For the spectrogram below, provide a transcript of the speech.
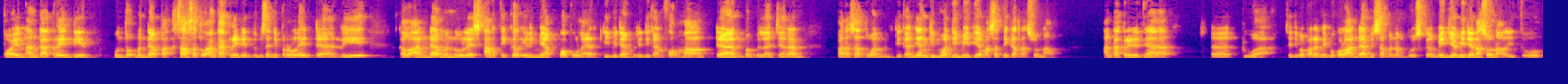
poin angka kredit untuk mendapat salah satu angka kredit itu bisa diperoleh dari kalau Anda menulis artikel ilmiah populer di bidang pendidikan formal dan pembelajaran para satuan pendidikan yang dimuat di media massa tingkat nasional. Angka kreditnya eh, dua. Jadi Bapak dan Ibu kalau Anda bisa menembus ke media-media nasional itu,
